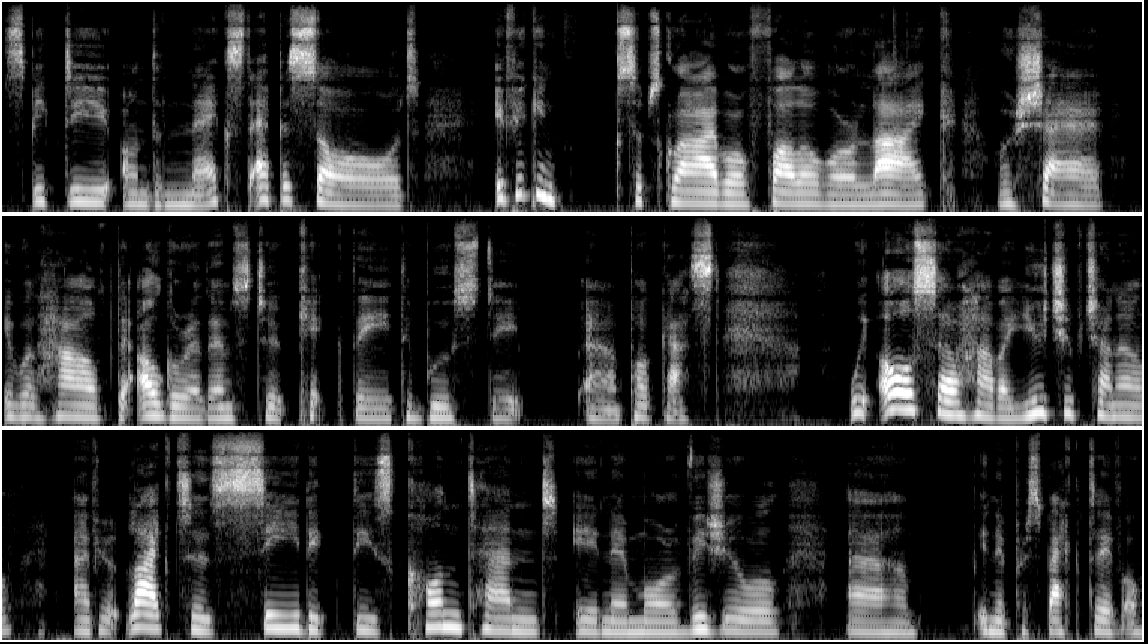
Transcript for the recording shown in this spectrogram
Speak to you on the next episode. If you can subscribe or follow or like or share, it will help the algorithms to kick the to boost the uh, podcast. We also have a YouTube channel if you'd like to see the, these content in a more visual, um, in a perspective of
